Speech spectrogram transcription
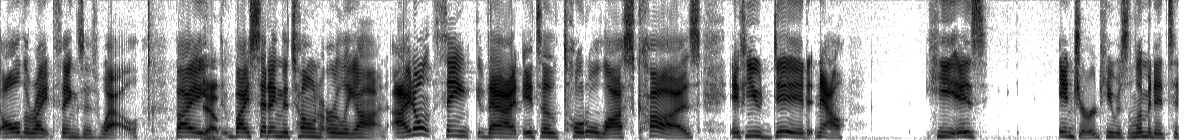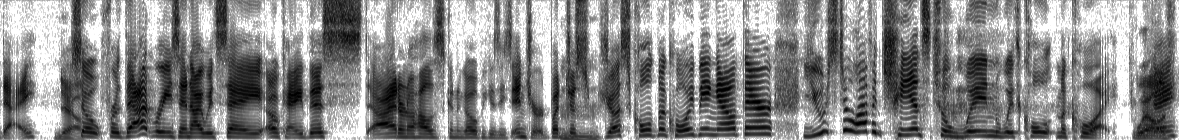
all the right things as well by Yeah. by setting the tone early on. I don't think that it's a total lost cause if you did. Now, he is injured. He was limited today. Yeah. So for that reason, I would say, okay, this I don't know how this is going to go because he's injured. But just Mm-hmm. just Colt McCoy being out there, you still have a chance to win with Colt McCoy. Well, okay?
